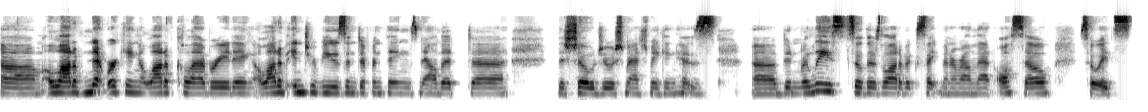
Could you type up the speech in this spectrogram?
um, a lot of networking, a lot of collaborating, a lot of interviews and different things now that uh, the show Jewish Matchmaking has uh, been released. So there's a lot of excitement around that also. So it's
